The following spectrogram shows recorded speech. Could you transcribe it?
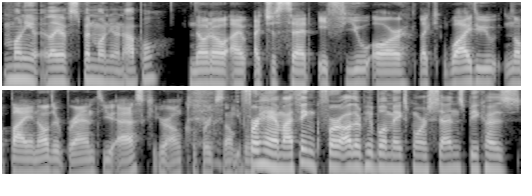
money? Like I've spent money on Apple? no no I, I just said if you are like why do you not buy another brand? You ask your uncle for example. For him, I think for other people it makes more sense because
